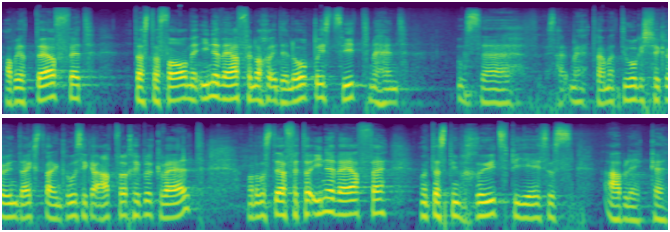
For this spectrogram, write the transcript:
Aber ihr dürft das da vorne reinwerfen, nachher in der Lobpreiszeit. Wir haben aus äh, man, dramaturgischen Gründen extra einen grusigen Apfelkübel gewählt. Oder das dürfen da reinwerfen und das beim Kreuz bei Jesus ablegen.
